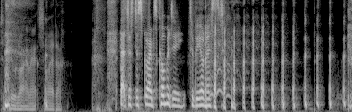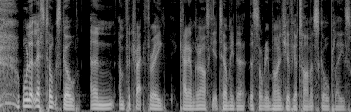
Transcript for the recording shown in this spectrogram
to feel like an outsider. That just describes comedy, to be honest. Well, look, let's talk school. And and for track three, Cally, I'm going to ask you to tell me the, the song that reminds you of your time at school, please.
